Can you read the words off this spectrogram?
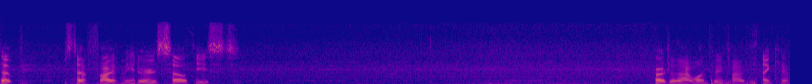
Meters. Step, five meters southeast. Roger that, one three five, thank you.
